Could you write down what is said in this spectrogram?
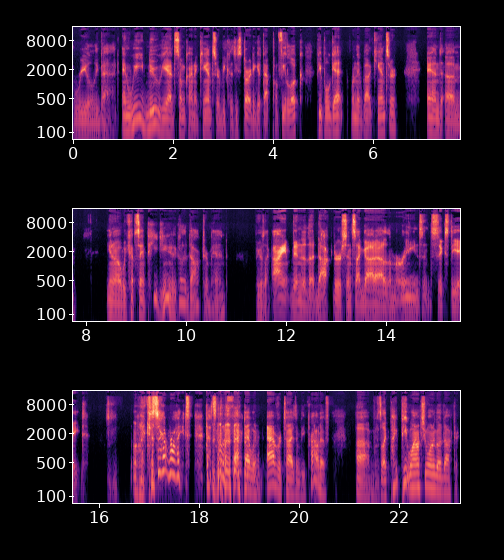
really bad. And we knew he had some kind of cancer because he started to get that puffy look people get when they've got cancer. And, um, you know, we kept saying, Pete, you need to go to the doctor, man. But he was like, I ain't been to the doctor since I got out of the Marines in 68. I'm like, is that right? That's not a fact I would advertise and be proud of. Uh, was like, Pete, why don't you want to go to the doctor?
